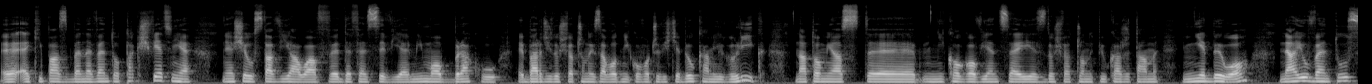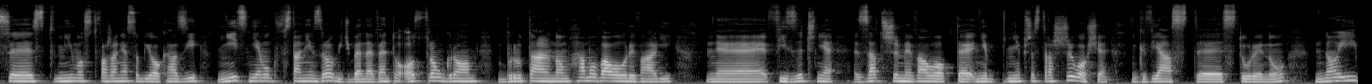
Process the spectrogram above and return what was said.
e, ekipa z Benevento tak świetnie się ustawiała w defensywie, mimo braku bardziej doświadczonych zawodników. Oczywiście był Kamil Glik, natomiast nikogo więcej z doświadczonych piłkarzy tam nie było. Na Juventus, mimo stwarzania sobie okazji, nic nie mógł w stanie zrobić. Benevento Ostrą grą, brutalną, hamowało rywali, e, fizycznie zatrzymywało, te, nie, nie przestraszyło się gwiazd e, z Turynu, no i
